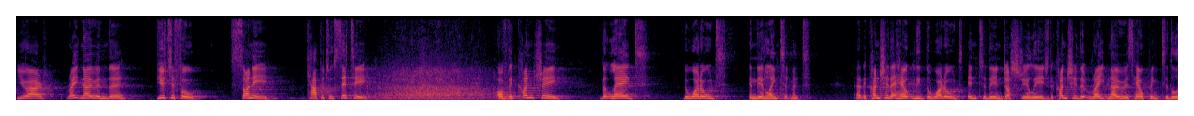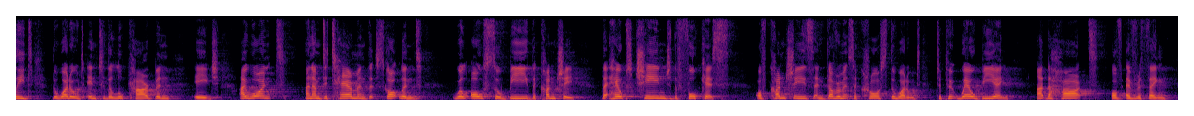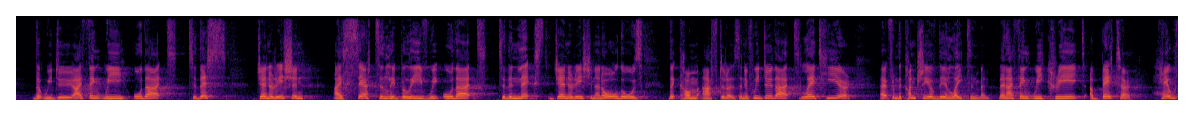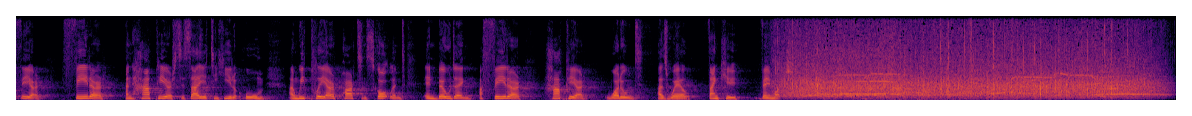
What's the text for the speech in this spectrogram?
You are right now in the beautiful, sunny capital city of the country that led the world in the Enlightenment. Uh, the country that helped lead the world into the industrial age, the country that right now is helping to lead the world into the low carbon age. I want and I'm determined that Scotland will also be the country that helps change the focus of countries and governments across the world to put well-being at the heart of everything that we do. I think we owe that to this generation. I certainly believe we owe that to the next generation and all those that come after us. And if we do that, led here uh, from the country of the Enlightenment, then I think we create a better, healthier, fairer, and happier society here at home. And we play our part in Scotland in building a fairer, happier world as well. Thank you very much.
